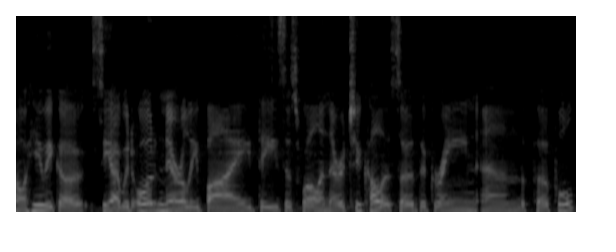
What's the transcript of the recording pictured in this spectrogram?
Oh, here we go. See, I would ordinarily buy these as well, and there are two colors, so the green and the purple.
